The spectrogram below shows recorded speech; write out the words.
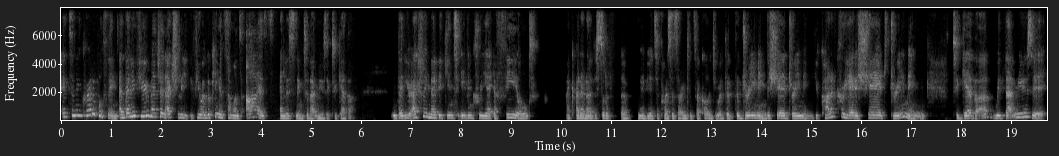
It's an incredible thing. And then if you imagine actually, if you are looking in someone's eyes and listening to that music together, that you actually may begin to even create a field like I don't know, the sort of the maybe it's a process oriented psychology with the, the dreaming, the shared dreaming. You kind of create a shared dreaming together with that music,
